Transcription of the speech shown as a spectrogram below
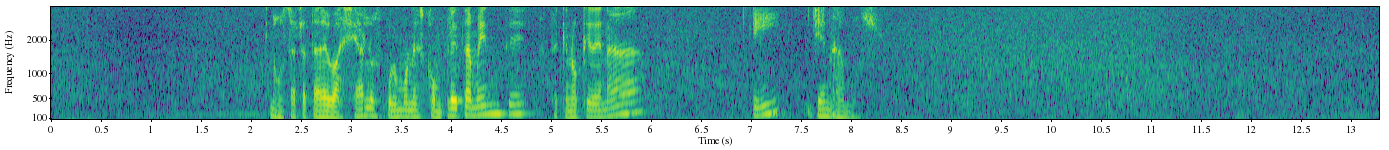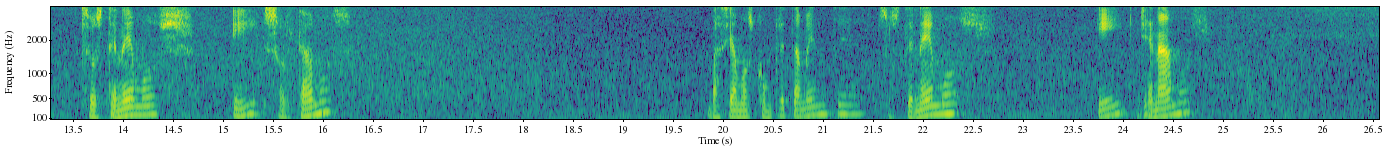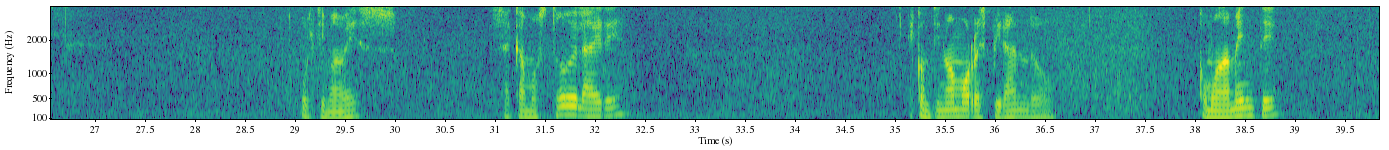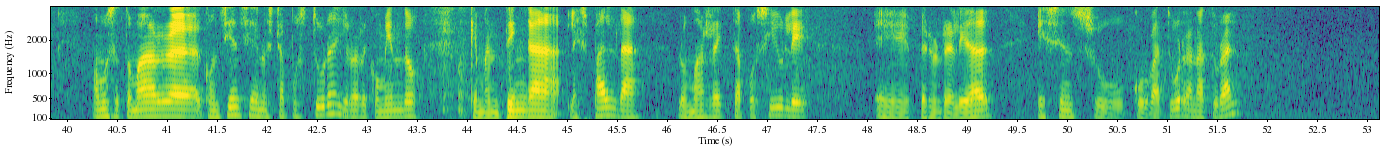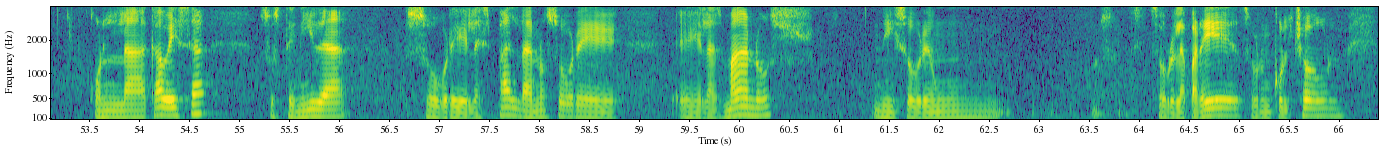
Vamos a tratar de vaciar los pulmones completamente hasta que no quede nada y llenamos. Sostenemos y soltamos. Vaciamos completamente, sostenemos y llenamos. Última vez, sacamos todo el aire Y continuamos respirando cómodamente. Vamos a tomar eh, conciencia de nuestra postura. Yo le recomiendo que mantenga la espalda lo más recta posible, eh, pero en realidad es en su curvatura natural, con la cabeza sostenida sobre la espalda, no sobre eh, las manos, ni sobre un sobre la pared, sobre un colchón.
